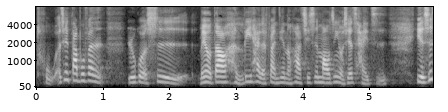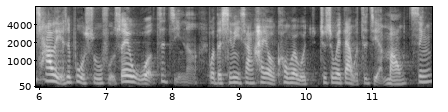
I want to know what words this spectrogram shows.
吐。且大部分如果是没有到很厉害的饭店的话，其实毛巾有些材质也是擦了也是不舒服。所以我自己呢，我的行李箱还有空位，我就是会带我自己的毛巾。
